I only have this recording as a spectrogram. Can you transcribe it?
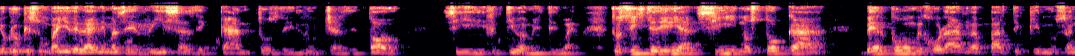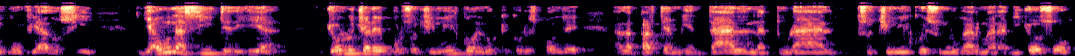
yo creo que es un valle de lágrimas, de risas, de cantos, de luchas, de todo. Sí, efectivamente. Bueno, entonces sí te diría, sí, nos toca ver cómo mejorar la parte que nos han confiado, sí. Y aún así te diría, yo lucharé por Xochimilco en lo que corresponde a la parte ambiental, natural. Xochimilco es un lugar maravilloso,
